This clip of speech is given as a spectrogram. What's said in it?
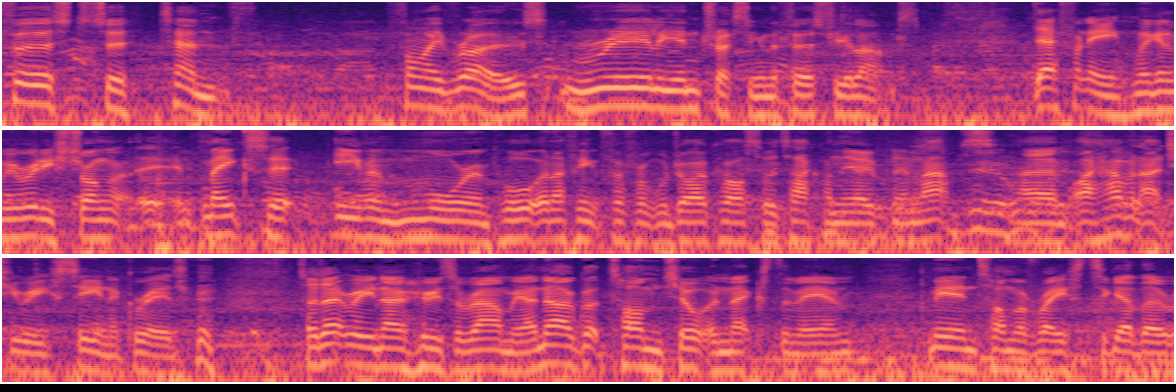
first to tenth five rows really interesting in the first few laps. Definitely, we're going to be really strong. It makes it even more important, I think, for front wheel drive cars to attack on the opening laps. Um, I haven't actually really seen a grid, so I don't really know who's around me. I know I've got Tom Chilton next to me, and me and Tom have raced together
